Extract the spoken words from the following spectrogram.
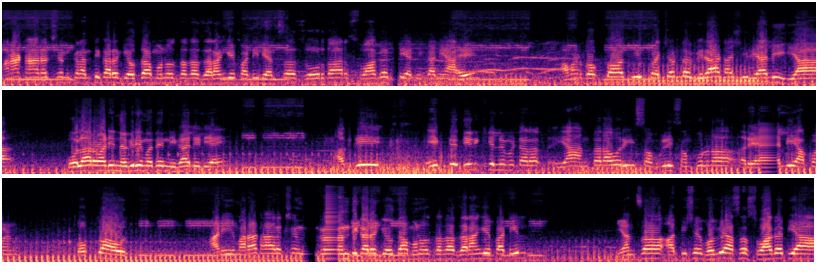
मराठा आरक्षण क्रांतिकारक योद्धा मनोजदादा जरांगे पाटील यांचं जोरदार स्वागत या ठिकाणी आहे. आपण बघतो आहोत की प्रचंड विराट अशी रॅली या कोलारवाडी नगरीमध्ये निघालेली आहे. अगदी एक ते दीड किलोमीटर या अंतरावर ही सगळी संपूर्ण रॅली आपण बघतो आहोत. आणि मराठा आरक्षण क्रांतिकारक योद्धा मनोजदादा जरांगे पाटील यांचं अतिशय भव्य असं स्वागत या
